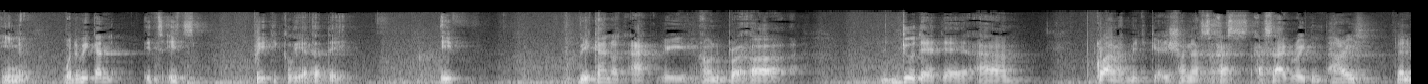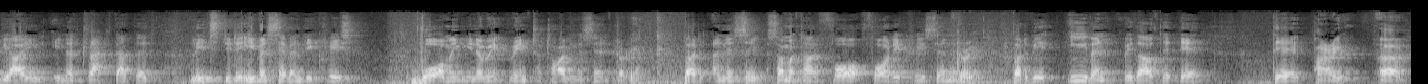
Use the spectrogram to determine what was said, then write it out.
in, but we can, it's it's pretty clear that the, if we cannot agree on uh, do the, the um, climate mitigation as, as, as agreed in Paris, then we are in, in a track that, that leads to the even 7 degrees warming in the winter time in the century. But in the summertime, 4, 4 degrees century. But we, even without the, the, the Paris uh,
